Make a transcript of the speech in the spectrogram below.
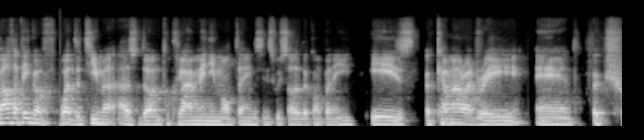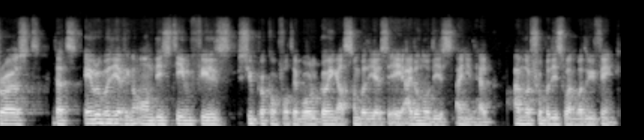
part i think of what the team has done to climb many mountains since we started the company is a camaraderie and a trust that everybody I think on this team feels super comfortable going at somebody else, hey, I don't know this, I need help. I'm not sure about this one. What do you think?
